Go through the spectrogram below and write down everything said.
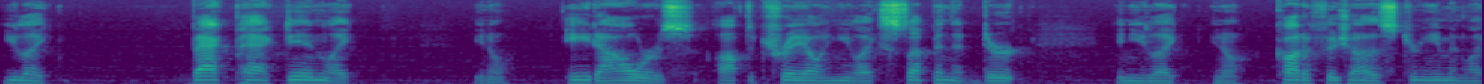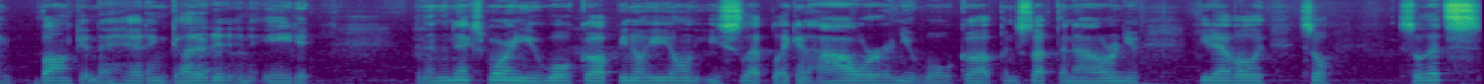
you like backpacked in like, you know, eight hours off the trail and you like slept in the dirt and you like, you know, caught a fish out of the stream and like bonked it in the head and gutted Yeah. it and ate it. And then the next morning you woke up, you know, you only, you slept like an hour and you woke up and slept an hour and you you'd have all the, so so that's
